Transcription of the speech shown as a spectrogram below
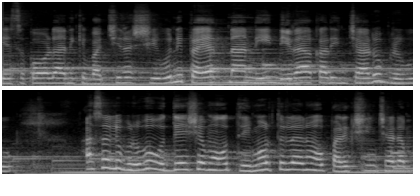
చేసుకోవడానికి వచ్చిన శివుని ప్రయత్నాన్ని నిరాకరించాడు భృగు. అసలు భృగు ఉద్దేశము త్రిమూర్తులను పరీక్షించడం.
